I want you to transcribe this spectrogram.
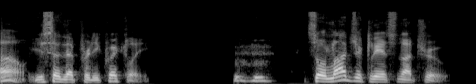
Oh, you said that pretty quickly. hmm So logically, it's not true.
